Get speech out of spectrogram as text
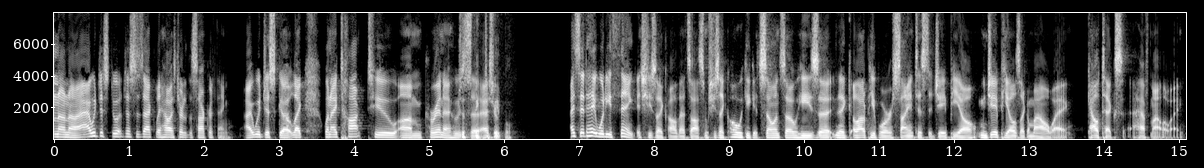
No, no, I would just do it just exactly how I started the soccer thing. I would just go like when I talked to um, Corinna, who's just the Astro- people. I said, "Hey, what do you think?" And she's like, "Oh, that's awesome." She's like, "Oh, we could get so and so. He's uh, like a lot of people are scientists at JPL. I mean, JPL is like a mile away. Caltech's a half mile away,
